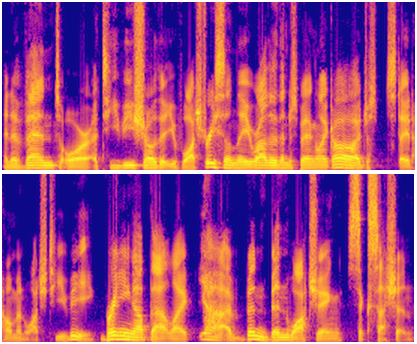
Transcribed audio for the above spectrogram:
an event or a TV show that you've watched recently, rather than just being like, oh, I just stayed home and watched TV. Bringing up that, like, yeah, I've been been watching Succession.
